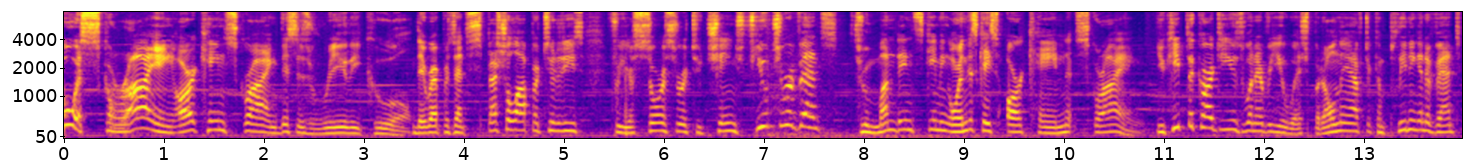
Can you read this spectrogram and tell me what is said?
Oh, a scrying, arcane scrying. This is really cool. They represent special opportunities for your sorcerer to change future events through mundane scheming, or in this case, arcane scrying. You keep the card to use whenever you wish, but only after completing an event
